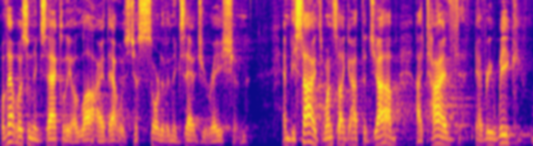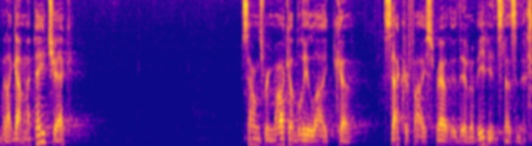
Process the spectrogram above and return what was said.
Well, that wasn't exactly a lie, that was just sort of an exaggeration. And besides, once I got the job, I tithed every week when I got my paycheck. Sounds remarkably like uh, sacrifice rather than obedience, doesn't it?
